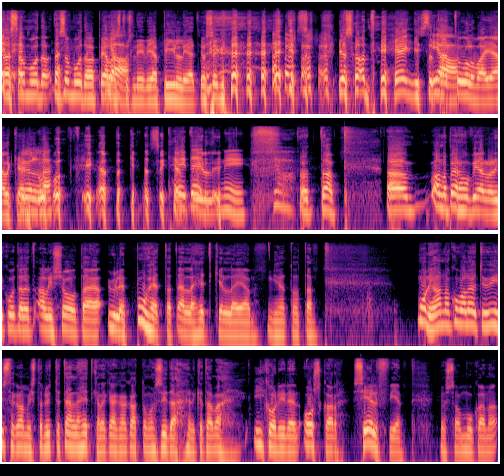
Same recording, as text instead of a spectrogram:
tässä, on muuta, tässä on muutama pelastusliivi ja pilli, että jos, jos, jos olette hengissä tämän tulvan jälkeen, Kyllä Kyllä. Sieltäkään siihen pilliin. Niin. Totta. Ähm, Anna Perhon vieraani kuuntelet Ali Showta ja Yle Puhetta tällä hetkellä ja, ja tota, Ja Annan kuva löytyy Instagramista nyt tällä hetkellä, käykää katsomaan sitä. Eli tämä ikoninen Oscar Selfie, jossa on mukana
